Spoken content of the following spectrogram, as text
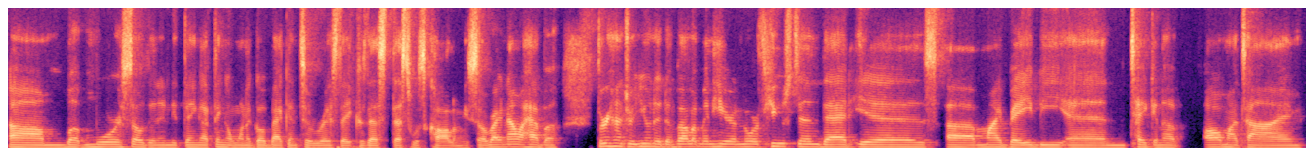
Um, but more so than anything, I think I want to go back into real estate because that's that's what's calling me. So right now I have a 300 unit development here in North Houston that is uh, my baby and taking up all my time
